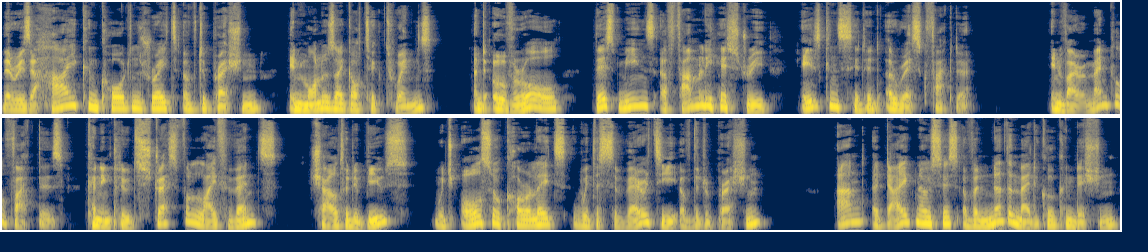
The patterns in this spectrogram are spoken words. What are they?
There is a high concordance rate of depression in monozygotic twins, and overall, this means a family history is considered a risk factor. Environmental factors can include stressful life events, childhood abuse, which also correlates with the severity of the depression, and a diagnosis of another medical condition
